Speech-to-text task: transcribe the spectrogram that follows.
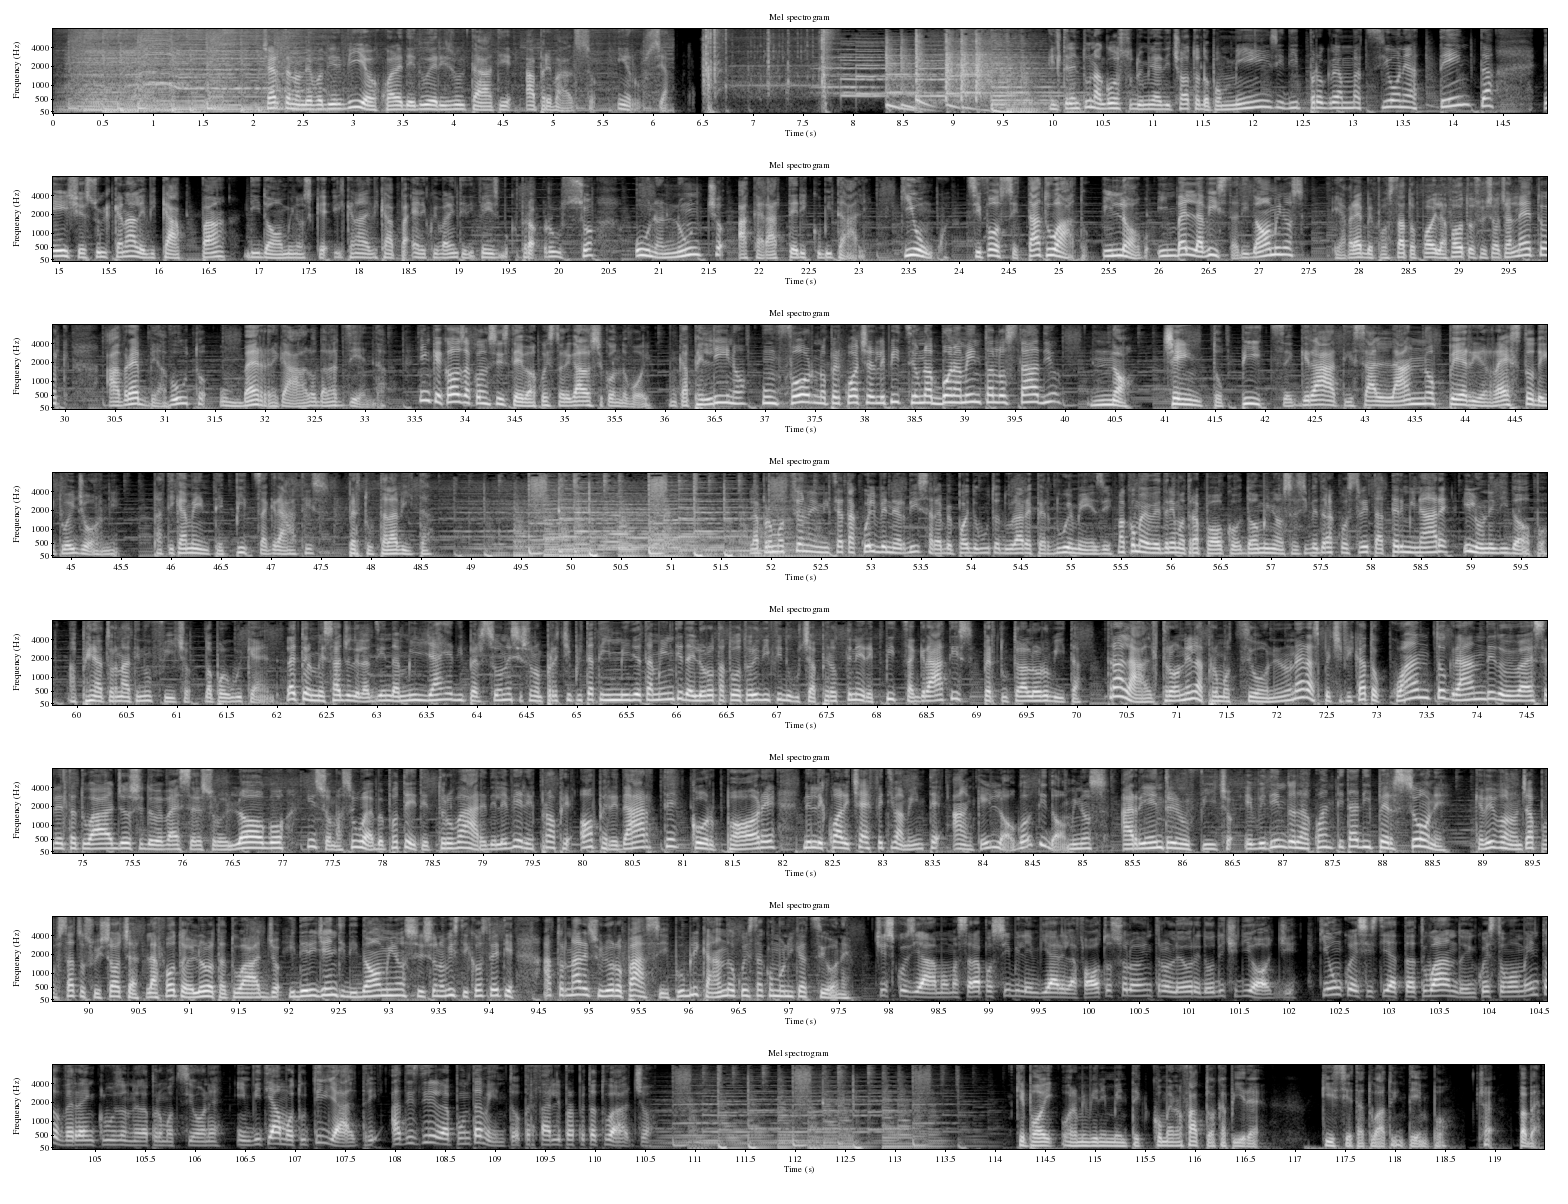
Certo non devo dirvi io quale dei due risultati ha prevalso in Russia. Il 31 agosto 2018, dopo mesi di programmazione attenta, esce sul canale VK di Dominos, che il canale VK è l'equivalente di Facebook però russo, un annuncio a caratteri cubitali. Chiunque si fosse tatuato il logo in bella vista di Dominos e avrebbe postato poi la foto sui social network, avrebbe avuto un bel regalo dall'azienda. In che cosa consisteva questo regalo secondo voi? Un cappellino? Un forno per cuocere le pizze? Un abbonamento allo stadio? No, 100 pizze gratis all'anno per il resto dei tuoi giorni. Praticamente pizza gratis per tutta la vita. La promozione iniziata quel venerdì sarebbe poi dovuta durare per due mesi, ma come vedremo tra poco, Domino's si vedrà costretta a terminare il lunedì dopo, appena tornati in ufficio dopo il weekend. Letto il messaggio dell'azienda, migliaia di persone si sono precipitate immediatamente dai loro tatuatori di fiducia per ottenere pizza gratis per tutta la loro vita. Tra l'altro, nella promozione non era specificato quanto grande doveva essere il tatuaggio, se doveva essere solo il logo, insomma sul web potete trovare delle vere e proprie opere d'arte corporee ore nelle quali c'è effettivamente anche il logo di Dominos. Al rientro in ufficio e vedendo la quantità di persone che avevano già postato sui social la foto del loro tatuaggio, i dirigenti di Dominos si sono visti costretti a tornare sui loro passi pubblicando questa comunicazione. Ci scusiamo, ma sarà possibile inviare la foto solo entro le ore 12 di oggi. Chiunque si stia tatuando in questo momento verrà incluso nella promozione. Invitiamo tutti gli altri a disdire l'appuntamento per fare il proprio tatuaggio. Che poi ora mi viene in mente come hanno fatto a capire chi si è tatuato in tempo. Cioè, vabbè.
